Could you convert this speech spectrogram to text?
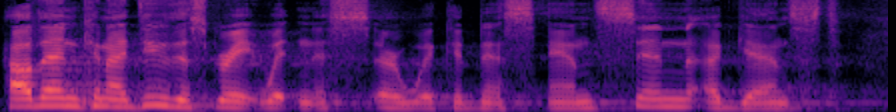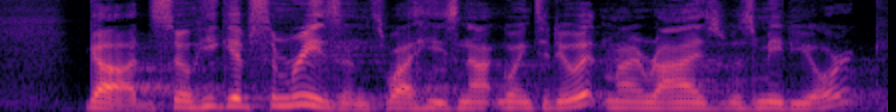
How then can I do this great witness or wickedness and sin against God? So he gives some reasons why he's not going to do it. My rise was meteoric.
